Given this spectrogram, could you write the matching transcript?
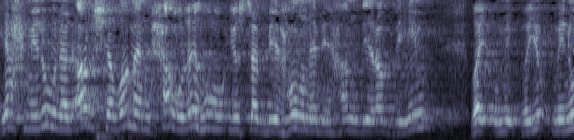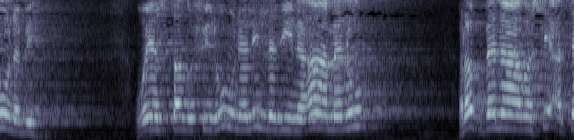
يحملون الأرش ومن حوله يسبحون بحمد ربهم ويؤمنون به ويستغفرون للذين آمنوا ربنا وسعت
